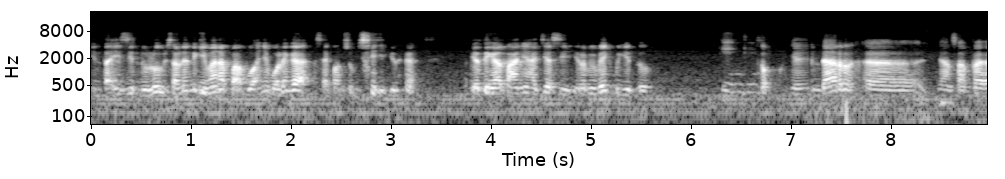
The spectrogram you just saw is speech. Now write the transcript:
minta izin dulu. Misalnya ini gimana pak? Buahnya boleh nggak saya konsumsi? Gitu. Ya tinggal tanya aja sih. Lebih baik begitu. Untuk menghindar eh, jangan sampai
